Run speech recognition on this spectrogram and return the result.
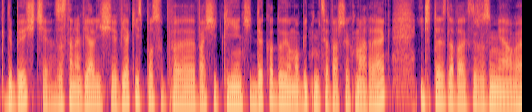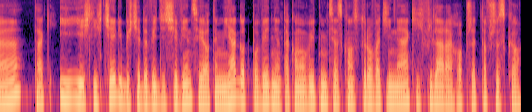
gdybyście zastanawiali się, w jaki sposób e, wasi klienci dekodują obietnice waszych marek i czy to jest dla was zrozumiałe, tak? I jeśli chcielibyście dowiedzieć się więcej o tym, jak odpowiednio taką obietnicę skonstruować i na jakich filarach oprzeć to wszystko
